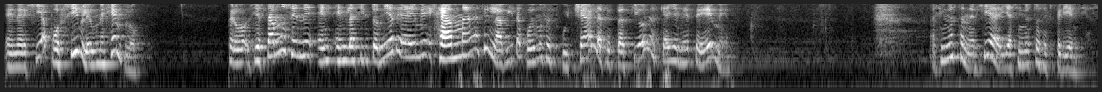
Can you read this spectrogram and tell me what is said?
energía posible, un ejemplo. Pero si estamos en, en, la sintonía de AM, jamás en la vida podemos escuchar las estaciones que hay en FM. Así nuestra energía y así nuestras experiencias.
